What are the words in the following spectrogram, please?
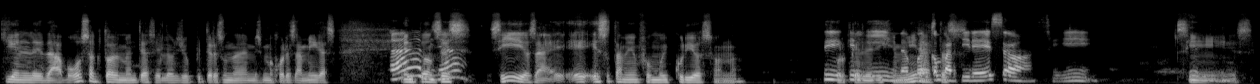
quien le da voz actualmente a Sailor Jupiter es una de mis mejores amigas. Ah, Entonces, sí, o sea, e, e, eso también fue muy curioso, ¿no? Sí, porque qué lindo, poder compartir eso, sí. Sí, es,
